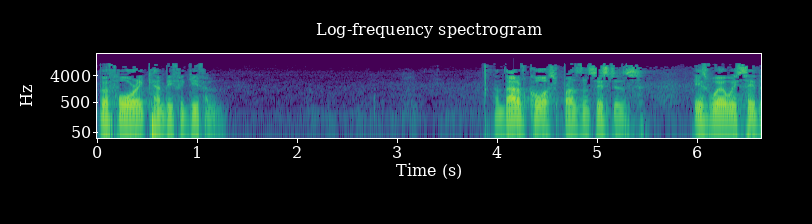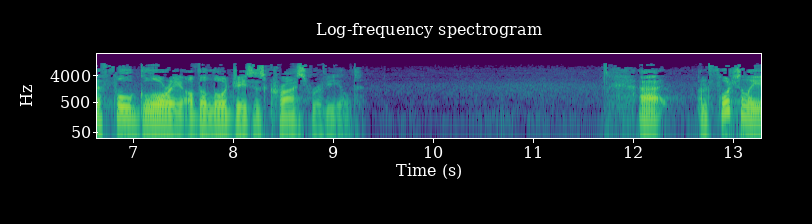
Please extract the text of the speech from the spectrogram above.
before it can be forgiven. And that of course, brothers and sisters, is where we see the full glory of the Lord Jesus Christ revealed. Uh, Unfortunately,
